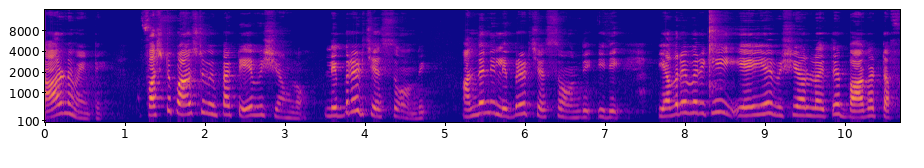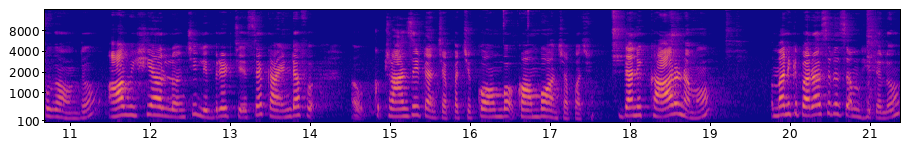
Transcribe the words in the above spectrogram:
కారణం ఏంటి? ఫస్ట్ పాజిటివ్ ఇంపాక్ట్ ఏ విషయంలో? లిబరేట్ చేస్తూ ఉంది అందరినీ లిబరేట్ చేస్తూ ఉంది ఇది. ఎవరెవరికి ఏ ఏ విషయాల్లో అయితే బాగా టఫ్గా ఉందో ఆ విషయాల్లోంచి లిబరేట్ చేసే కైండ్ ఆఫ్ ట్రాన్సిట్ అని చెప్పచ్చు కాంబో కాంబో అని చెప్పచ్చు. దానికి కారణము మనకి పరాశర సంహితలో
